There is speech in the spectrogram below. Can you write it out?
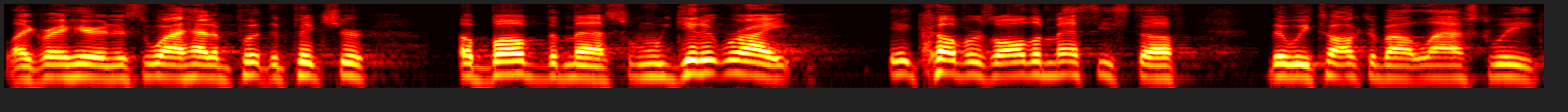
like right here, and this is why I had to put the picture above the mess. When we get it right, it covers all the messy stuff that we talked about last week.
